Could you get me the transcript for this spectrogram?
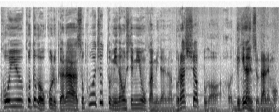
こういうことが起こるからそこはちょっと見直してみようかみたいなブラッシュアップができないんですよ誰も。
